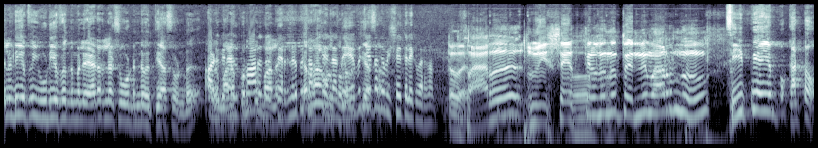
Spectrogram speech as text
L D F U D F തമ്മിൽ ഏഴര ലക്ഷം വോട്ടിന്റെ വ്യത്യാസമുണ്ട്. വിഷയത്തിൽ നിന്ന് തെന്നി മാറുന്നു. സി പി ഐ എം കട്ടോ?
